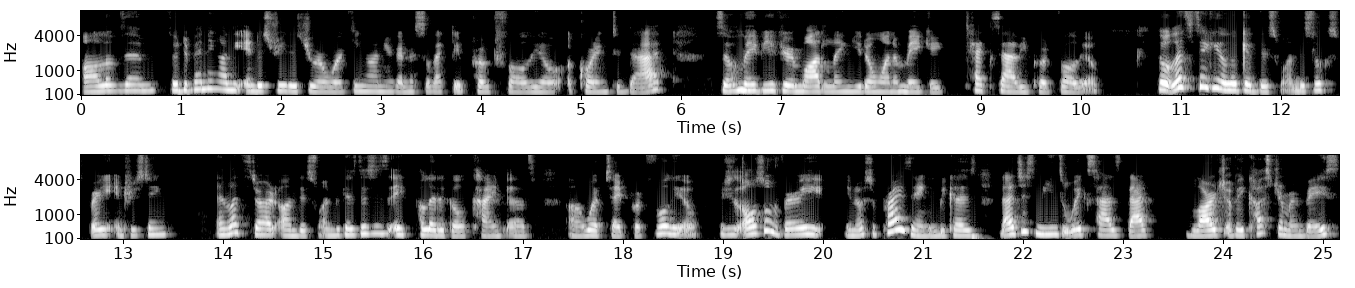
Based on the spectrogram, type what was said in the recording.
all of them. So depending on the industry that you are working on, you're going to select a portfolio according to that. So maybe if you're modeling, you don't want to make a tech savvy portfolio. So let's take a look at this one. This looks very interesting. And let's start on this one because this is a political kind of uh, website portfolio, which is also very you know, surprising because that just means Wix has that large of a customer base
